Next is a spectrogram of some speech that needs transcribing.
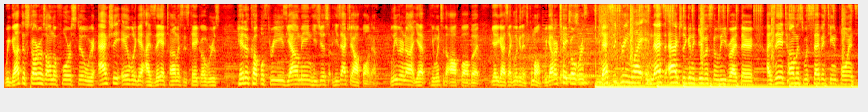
We got the starters on the floor still. We are actually able to get Isaiah Thomas's takeovers, hit a couple threes. Yao Ming, he's just, he's actually off ball now. Believe it or not, yep, he went to the off ball. But yeah, you guys, like, look at this. Come on. We got our takeovers. That's the green light, and that's actually going to give us the lead right there. Isaiah Thomas with 17 points.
